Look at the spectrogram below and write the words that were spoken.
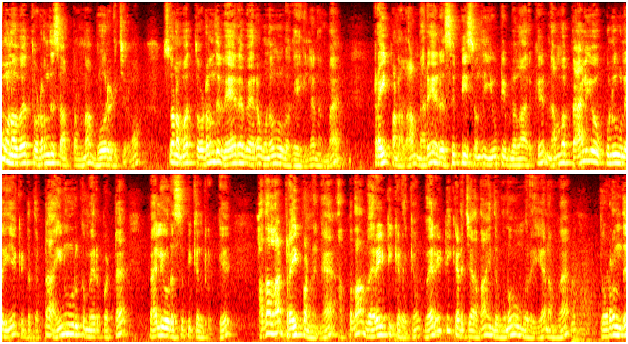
உணவை தொடர்ந்து சாப்பிட்டோம்னா போர் அடிச்சிடும் ஸோ நம்ம தொடர்ந்து வேறு வேறு உணவு வகைகளை நம்ம ட்ரை பண்ணலாம். நிறைய ரெசிபிஸ் வந்து யூடியூப்லலாம் இருக்குது நம்ம பேலியோ குழுவிலேயே கிட்டத்தட்ட ஐநூறுக்கும் மேற்பட்ட பேலியோ ரெசிபிகள் இருக்குது அதெல்லாம் ட்ரை பண்ணுங்க. அப்போ தான் வெரைட்டி கிடைக்கும். வெரைட்டி கிடைச்சாதான் இந்த உணவு முறையை நம்ம தொடர்ந்து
